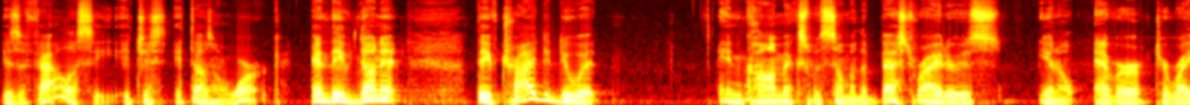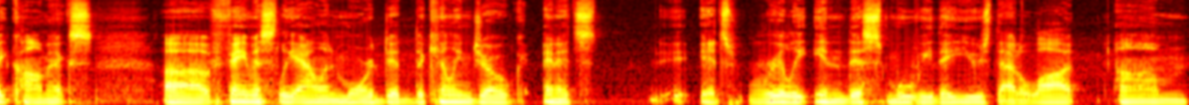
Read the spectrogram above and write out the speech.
is a fallacy. It just it doesn't work. And they've done it they've tried to do it in comics with some of the best writers, you know, ever to write comics. Uh, famously Alan Moore did The Killing Joke and it's it's really in this movie they used that a lot. Um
